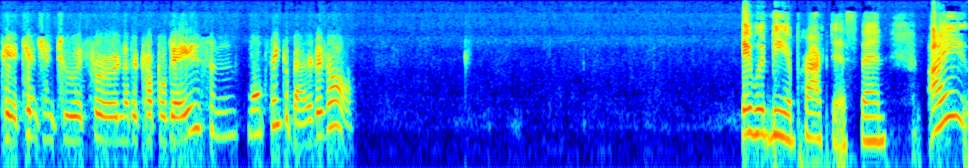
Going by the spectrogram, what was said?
pay attention to it for another couple days and won't think about it at all. It would be a practice then. I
